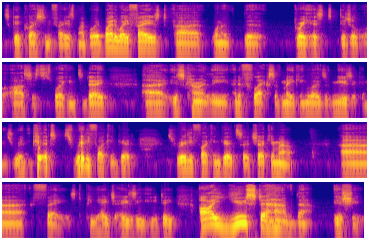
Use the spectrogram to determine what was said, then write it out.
It's a good question, Phazed, my boy. By the way, Phazed, uh, one of the greatest digital artists working today, uh, is currently in a flex of making loads of music and it's really good. It's really fucking good. It's really fucking good. So check him out. Uh, Phazed, P H A Z E D. I used to have that issue.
